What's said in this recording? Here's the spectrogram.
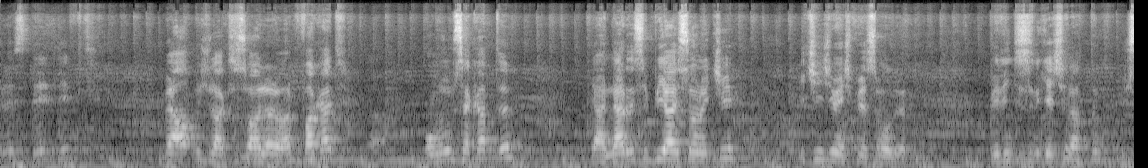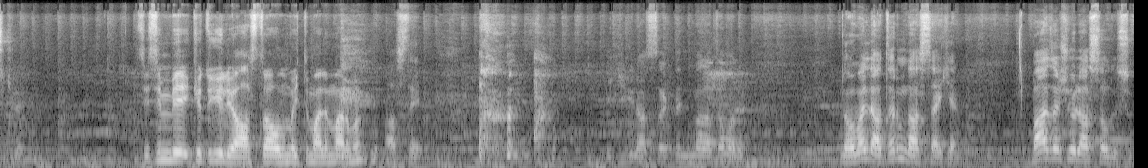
press, deadlift ve 60 aksesuarlar var. Fakat omzum sakattı. Yani neredeyse bir ay sonraki ikinci bench press'im oluyor. Birincisini geçen attım 100 kilo. Sesim bir kötü geliyor. Hasta olma ihtimalim var mı? Hastayım. İki gün hastalıktan idman atamadım. Normalde atarım da hastayken. Bazen şöyle hasta oluyorsun.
